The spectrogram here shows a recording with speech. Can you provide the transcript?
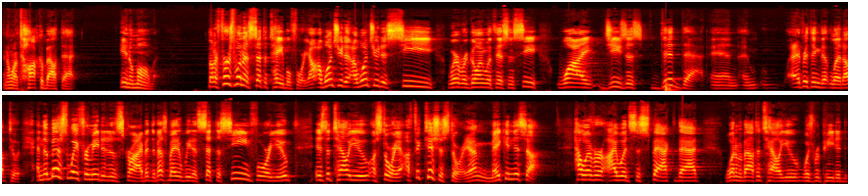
And I want to talk about that in a moment. But I first want to set the table for you. I want you to, I want you to see where we're going with this and see why Jesus did that and, and everything that led up to it. And the best way for me to describe it, the best way to set the scene for you is to tell you a story, a fictitious story. I'm making this up. However, I would suspect that what I'm about to tell you was repeated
